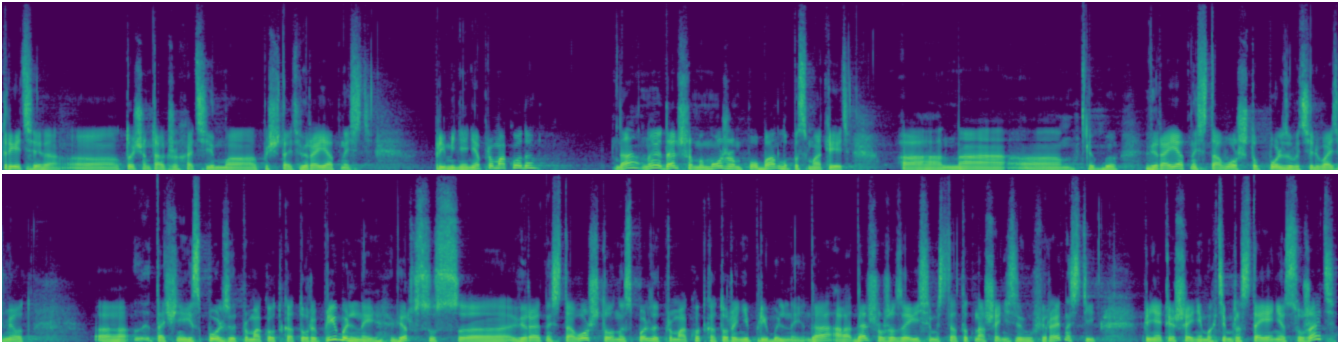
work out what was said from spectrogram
Третье, э, точно так же хотим э, посчитать вероятность применения промокода. Да? Ну и дальше мы можем по бандлу посмотреть а, на как бы, вероятность того, что пользователь возьмет точнее, использует промокод, который прибыльный, versus вероятность того, что он использует промокод, который неприбыльный. Да? А дальше уже в зависимости от отношений этих двух вероятностей принять решение. Мы хотим расстояние сужать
